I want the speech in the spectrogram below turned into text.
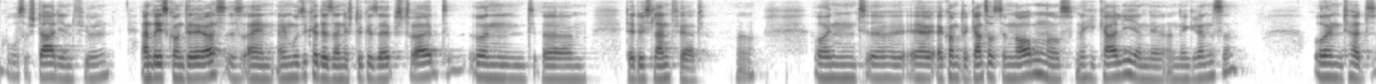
große Stadien fühlen. Andres Contreras ist ein, ein Musiker, der seine Stücke selbst schreibt und ähm, der durchs Land fährt. Ja. Und äh, er, er, kommt ganz aus dem Norden, aus Mexicali an der, an der Grenze und hat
